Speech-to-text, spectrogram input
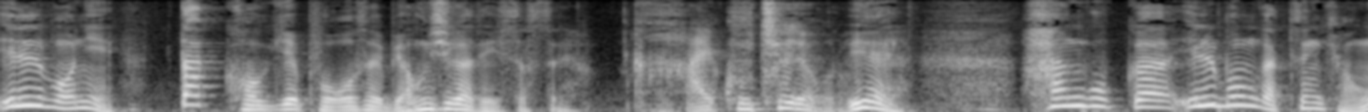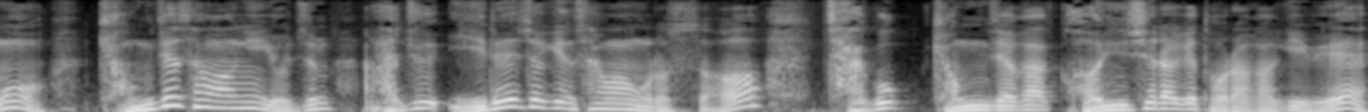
일본이 딱 거기에 보고서에 명시가 돼 있었어요. 아예 구체적으로. 예. 한국과 일본 같은 경우 경제 상황이 요즘 아주 이례적인 상황으로서 자국 경제가 건실하게 돌아가기 위해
